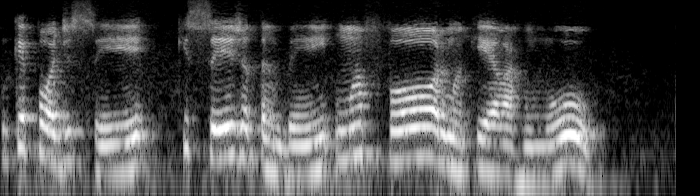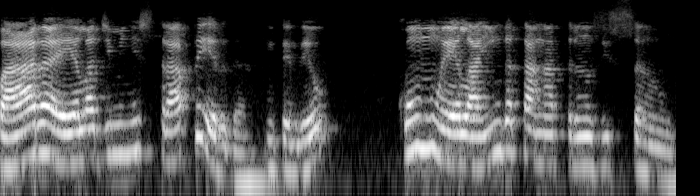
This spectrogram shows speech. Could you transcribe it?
porque pode ser que seja também uma forma que ela arrumou para ela administrar a perda, entendeu? Como ela ainda está na transição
